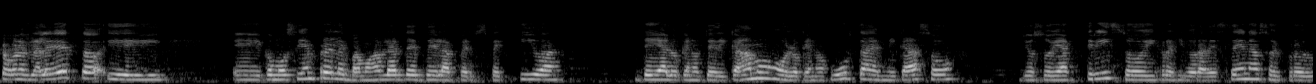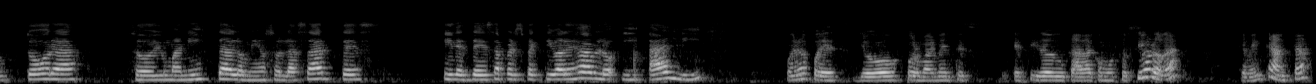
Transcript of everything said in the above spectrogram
cómo nos sale esto. Y eh, como siempre, les vamos a hablar desde la perspectiva de a lo que nos dedicamos o lo que nos gusta. En mi caso, yo soy actriz, soy regidora de escena, soy productora, soy humanista, lo mío son las artes. Y desde esa perspectiva les hablo. Y Alice. Bueno, pues yo formalmente he sido educada como socióloga, que me encanta,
